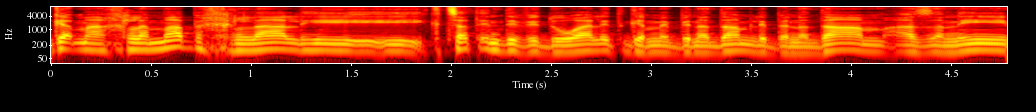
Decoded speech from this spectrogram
גם ההחלמה בכלל היא קצת אינדיבידואלית, גם מבן אדם לבן אדם, אז אני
